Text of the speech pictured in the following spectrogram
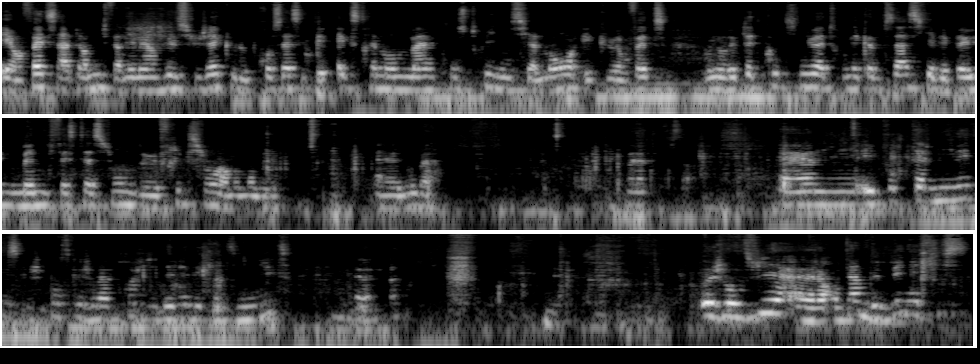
et en fait, ça a permis de faire émerger le sujet que le process était extrêmement mal construit initialement et qu'en en fait, on aurait peut-être continué à tourner comme ça s'il n'y avait pas eu une manifestation de friction à un moment donné. donc, voilà. Voilà pour ça. et pour terminer, parce que je pense que je m'approche du délai des 15 minutes, euh, aujourd'hui, euh, en termes de bénéfices,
